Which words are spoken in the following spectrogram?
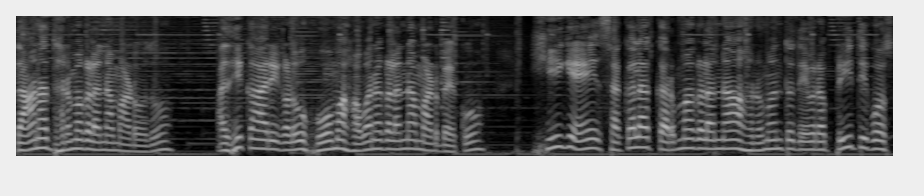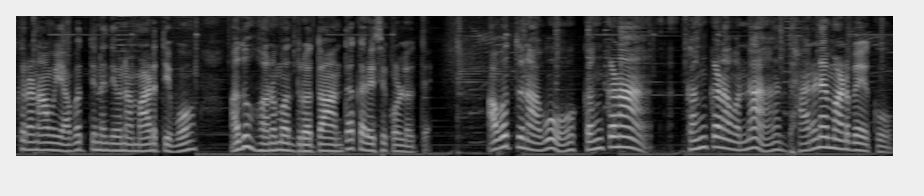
ದಾನ ಧರ್ಮಗಳನ್ನು ಮಾಡೋದು, ಅಧಿಕಾರಿಗಳು ಹೋಮ ಹವನಗಳನ್ನು ಮಾಡಬೇಕು ಹೀಗೆ ಸಕಲ ಕರ್ಮಗಳನ್ನು ಹನುಮಂತ ದೇವರ ಪ್ರೀತಿಗೋಸ್ಕರ ನಾವು ಯಾವತ್ತಿನ ದೇವನ ಮಾಡ್ತೀವೋ ಅದು ಹನುಮದ್ವ್ರತ ಅಂತ ಕರೆಸಿಕೊಳ್ಳುತ್ತೆ. ಅವತ್ತು ನಾವು ಕಂಕಣ, ಕಂಕಣವನ್ನು ಧಾರಣೆ ಮಾಡಬೇಕು.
